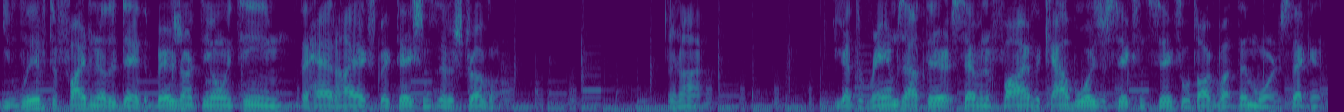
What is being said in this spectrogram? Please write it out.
You live to fight another day. The Bears aren't the only team that had high expectations that are struggling. They're not. You got the Rams out there at seven and five. The Cowboys are six and six. We'll talk about them more in a second.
